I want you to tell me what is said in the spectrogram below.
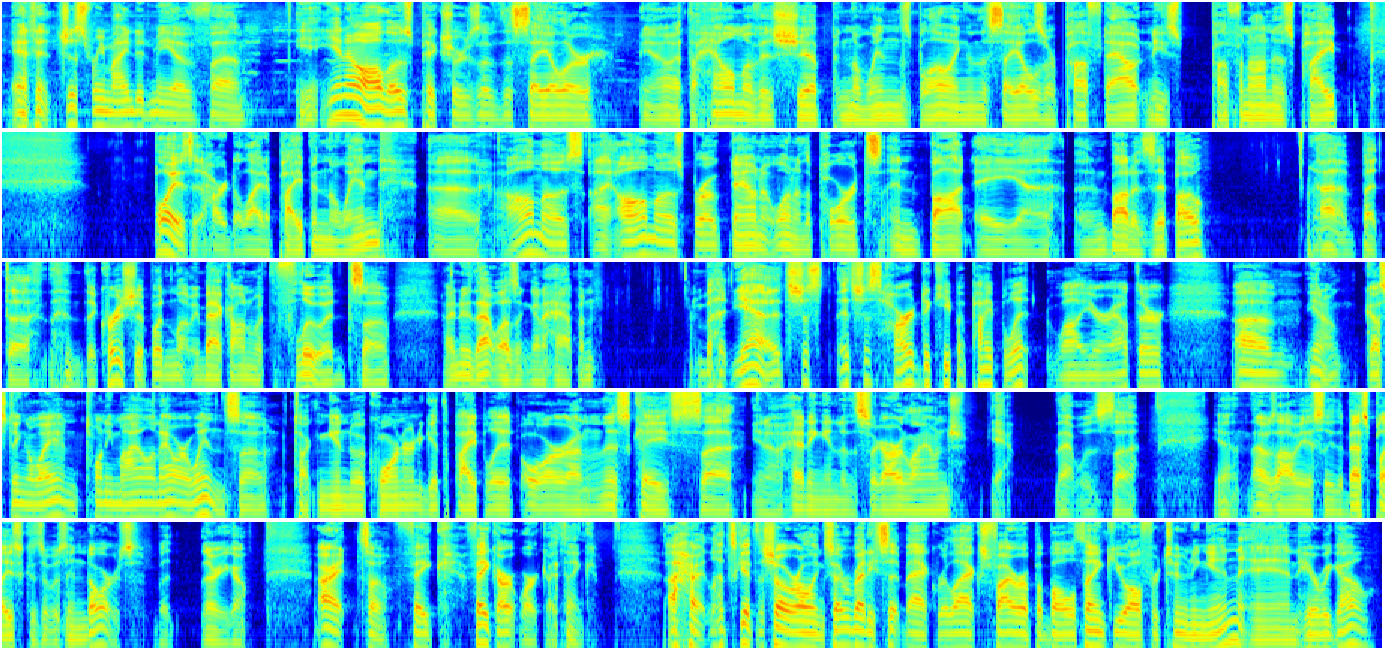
and it just reminded me of uh, y- you know all those pictures of the sailor you know at the helm of his ship and the wind's blowing and the sails are puffed out and he's puffing on his pipe. Boy, is it hard to light a pipe in the wind. Uh, almost, I almost broke down at one of the ports and bought a uh, and bought a Zippo uh, but uh, the cruise ship wouldn't let me back on with the fluid, so I knew that wasn't going to happen. But yeah, it's just it's just hard to keep a pipe lit while you're out there, um, you know, gusting away in 20 mile an hour winds. So tucking into a corner to get the pipe lit, or in this case, uh, you know, heading into the cigar lounge. Yeah, that was uh, yeah, that was obviously the best place because it was indoors. But there you go. All right, so fake fake artwork, I think. All right, let's get the show rolling. So, everybody sit back, relax, fire up a bowl. Thank you all for tuning in, and here we go.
